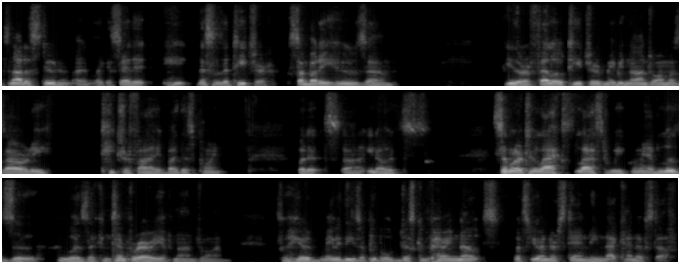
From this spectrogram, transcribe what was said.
it's not a student. Like I said, it he this is a teacher, somebody who's um, either a fellow teacher, maybe Nanzhuan was already teacherified by this point, but it's, uh, you know, it's similar to last, last week when we had Luzi, who was a contemporary of Nanjuan. So here, maybe these are people just comparing notes. What's your understanding? That kind of stuff.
